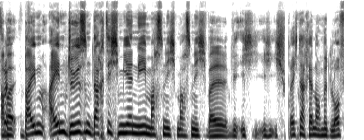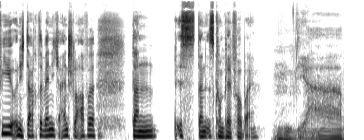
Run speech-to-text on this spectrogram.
Aber beim Eindösen dachte ich mir, nee, mach's nicht, mach's nicht, weil ich, ich, ich spreche nachher noch mit Loffi und ich dachte, wenn ich einschlafe, dann ist, dann ist komplett vorbei. Ja.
